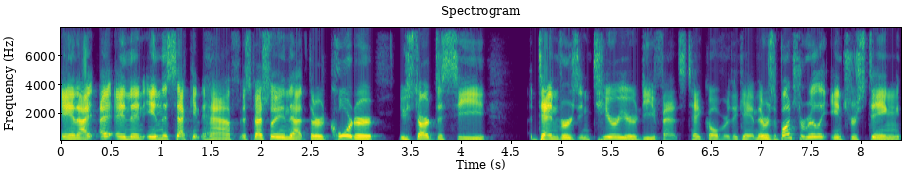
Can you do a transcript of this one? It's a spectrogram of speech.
And I, I and then in the second half, especially in that third quarter, you start to see Denver's interior defense take over the game. There was a bunch of really interesting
